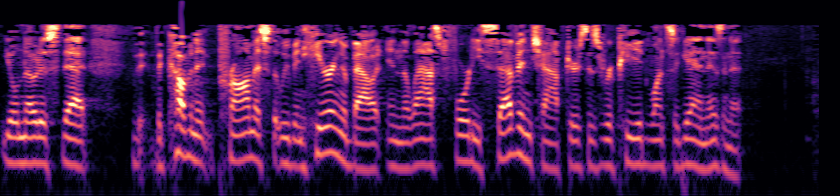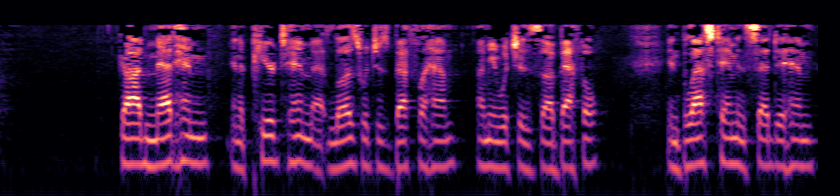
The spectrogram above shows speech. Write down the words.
you'll notice that the covenant promise that we've been hearing about in the last 47 chapters is repeated once again, isn't it? God met him and appeared to him at Luz, which is Bethlehem, I mean, which is uh, Bethel, and blessed him and said to him,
